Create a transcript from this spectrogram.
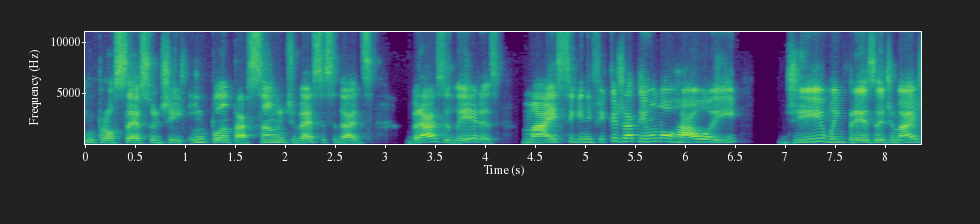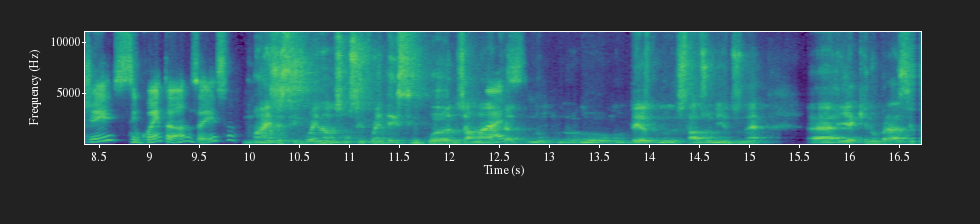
em processo de implantação em diversas cidades brasileiras, mas significa que já tem um know-how aí de uma empresa de mais de 50 anos, é isso? Mais de 50 anos, são 55 anos a marca no, no, no, desde, nos Estados Unidos, né? Uh, e aqui no Brasil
